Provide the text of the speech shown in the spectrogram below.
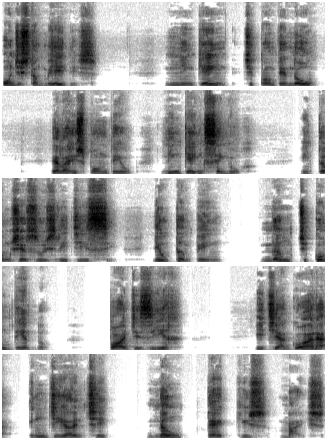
onde estão eles? Ninguém te condenou? Ela respondeu: Ninguém, Senhor. Então Jesus lhe disse: Eu também não te condeno. Podes ir e de agora em diante não peques mais.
